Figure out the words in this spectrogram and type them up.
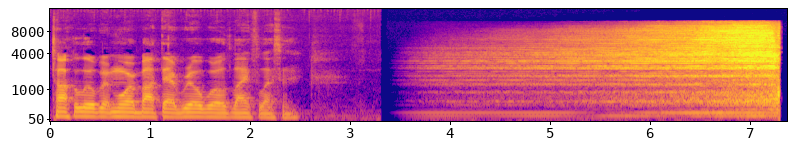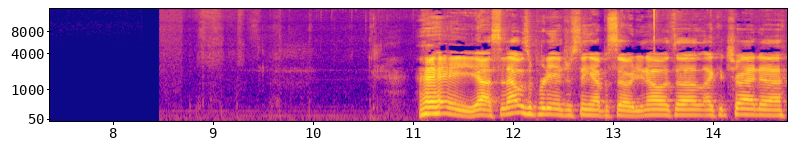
talk a little bit more about that real world life lesson. Hey, yeah, so that was a pretty interesting episode. You know, it's, uh, I could try to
